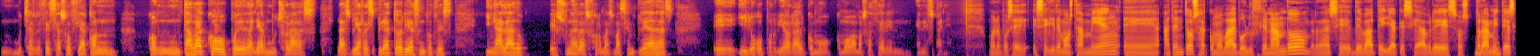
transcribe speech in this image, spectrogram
mm. muchas veces se asocia con, con, un tabaco, puede dañar mucho las, las vías respiratorias, entonces inhalado es una de las formas más empleadas eh, y luego por vía oral como, como vamos a hacer en, en España. Bueno, pues eh, seguiremos también eh, atentos a cómo va evolucionando ¿verdad? ese debate, ya que se abre esos trámites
